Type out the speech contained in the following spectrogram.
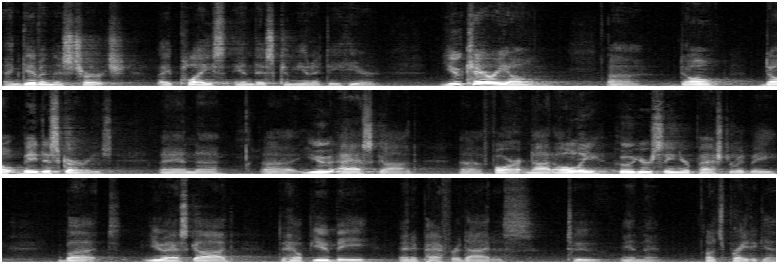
and given this church a place in this community here. You carry on. Uh, don't, don't be discouraged. And uh, uh, you ask God uh, for not only who your senior pastor would be, but you ask God to help you be an Epaphroditus too in that. Let's pray together.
